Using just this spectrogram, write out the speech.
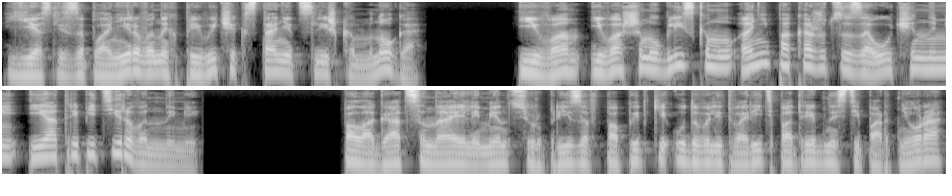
Если запланированных привычек станет слишком много, и вам, и вашему близкому они покажутся заученными и отрепетированными. Полагаться на элемент сюрприза в попытке удовлетворить потребности партнера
